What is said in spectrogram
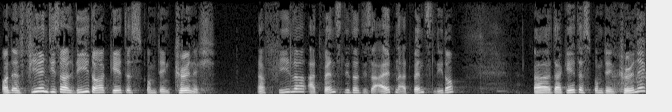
Und in vielen dieser Lieder geht es um den König. Ja, viele Adventslieder, diese alten Adventslieder, äh, da geht es um den König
